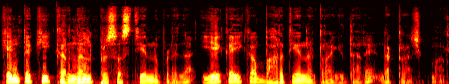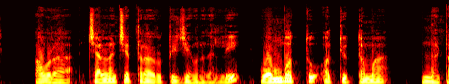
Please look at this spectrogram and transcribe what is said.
ಕೆಂಟಕಿ ಕರ್ನಲ್ ಪ್ರಶಸ್ತಿಯನ್ನು ಪಡೆದ ಏಕೈಕ ಭಾರತೀಯ ನಟರಾಗಿದ್ದಾರೆ ಡಾ. ರಾಜ್ಕುಮಾರ್. ಅವರ ಚಲನಚಿತ್ರ ವೃತ್ತಿ ಜೀವನದಲ್ಲಿ ಒಂಬತ್ತು ಅತ್ಯುತ್ತಮ ನಟ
